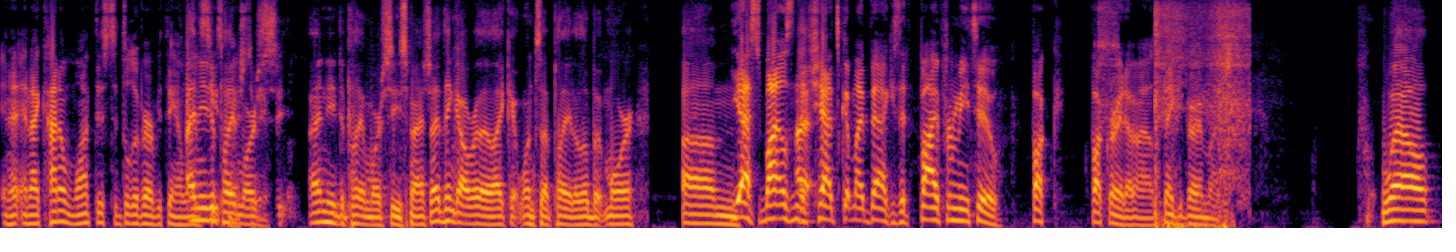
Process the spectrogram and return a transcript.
and I, and I kind of want this to deliver everything I want. I need to play more. be. C- I need to play more C Smash. I think I'll really like it once I play it a little bit more. Um, Yes, Miles in the I- chat's got my back. He said five for me too. Fuck, fuck right, Miles. Thank you very much. Well,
